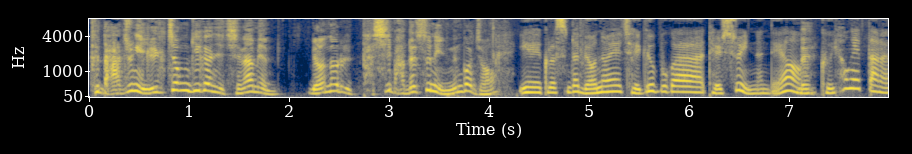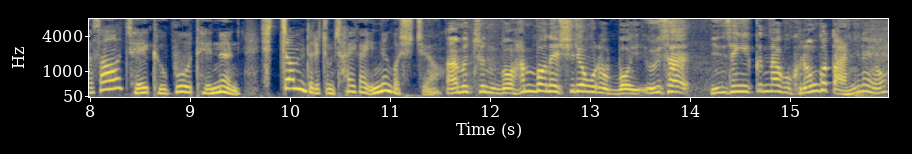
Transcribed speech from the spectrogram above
그 나중에 일정 기간이 지나면 면허를 다시 받을 수는 있는 거죠. 예, 그렇습니다. 면허의 재교부가 될 수 있는데요. 네. 그 형에 따라서 재교부되는 시점들이 좀 차이가 있는 것이죠. 아무튼 뭐 한 번의 실형으로 뭐 의사 인생이 끝나고 그런 것도 아니네요.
